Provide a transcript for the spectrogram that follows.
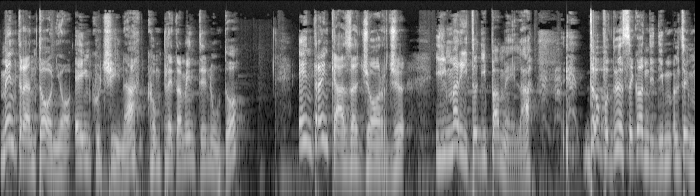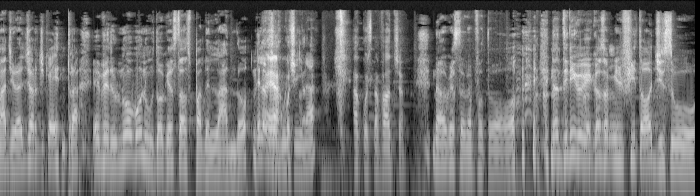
Mentre Antonio è in cucina, completamente nudo, entra in casa George, il marito di Pamela. Dopo due secondi di cioè, immagina George che entra e vede un uomo nudo che sta spadellando nella Eh, sua questa- cucina. Ha questa faccia. No, questa è una foto. non ti dico che cosa mi è uscito oggi su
